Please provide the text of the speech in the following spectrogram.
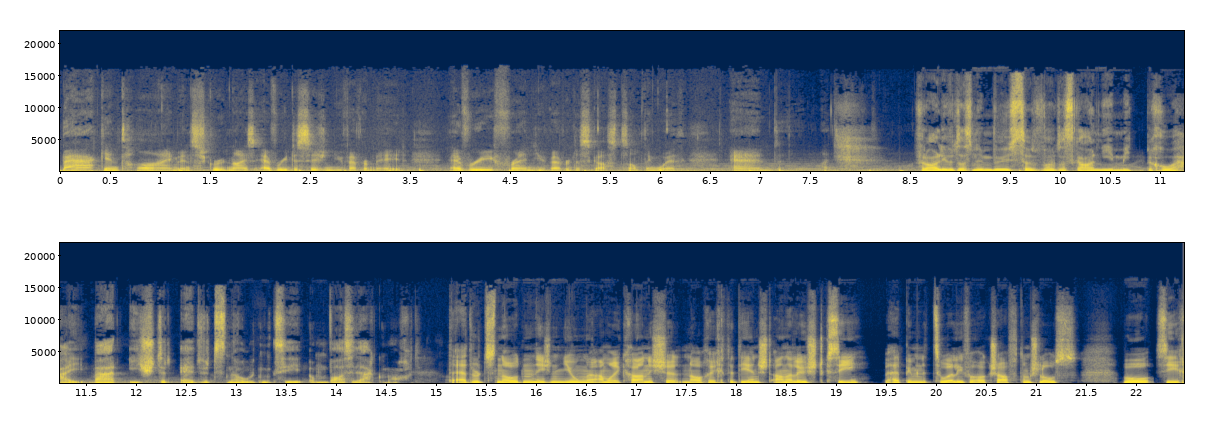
back in time and scrutinize every decision you've ever made, every friend you've ever discussed something with. And Für alle, die das nicht mehr wissen oder die das gar nie mitbekommen haben, wer war der Edward Snowden und was hat er gemacht? Der Edward Snowden war ein junger amerikanischer Nachrichtendienstanalyst hat bei einem Zulieferer geschafft am Schluss, wo sich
